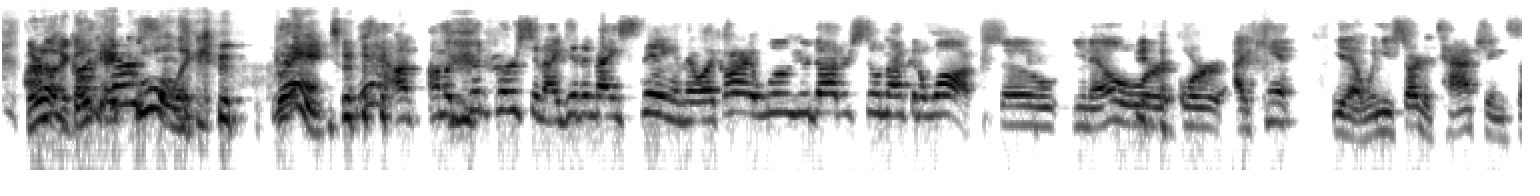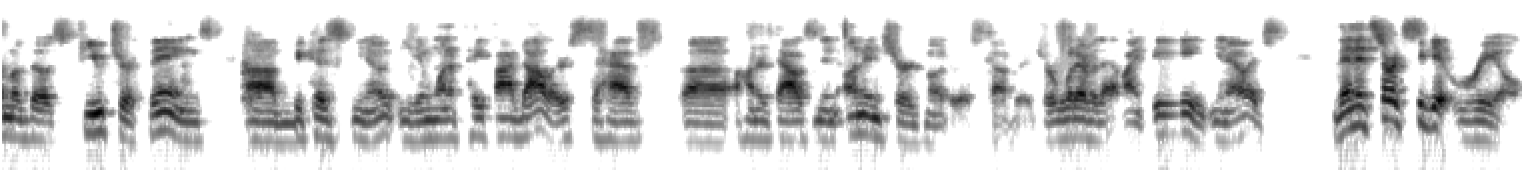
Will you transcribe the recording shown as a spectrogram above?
they're like okay person. cool like great yeah, yeah I'm, I'm a good person i did a nice thing and they're like all right well your daughter's still not going to walk so you know or yeah. or i can't you know when you start attaching some of those future things uh, because you know you didn't want to pay five dollars to have uh, a uh, hundred thousand in uninsured motorist coverage or whatever that might be you know it's then it starts to get real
